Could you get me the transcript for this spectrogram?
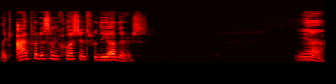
Like I put in some questions for the others. Yeah.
